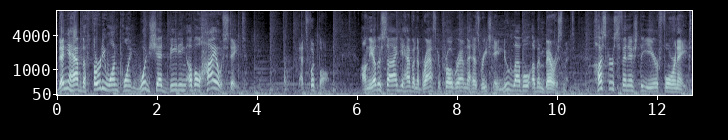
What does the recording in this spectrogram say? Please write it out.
Then you have the 31 point woodshed beating of Ohio State. That's football. On the other side, you have a Nebraska program that has reached a new level of embarrassment. Huskers finished the year 4 and 8.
